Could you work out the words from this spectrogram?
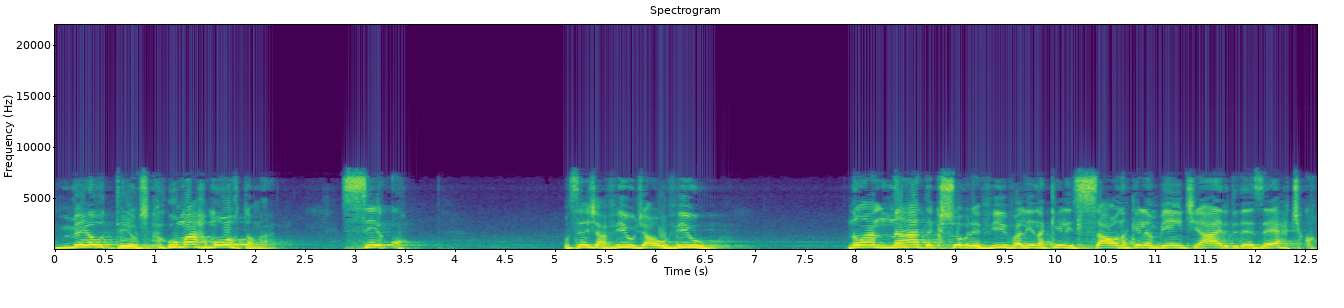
Meu Deus, o mar morto, amado, seco. Você já viu, já ouviu? Não há nada que sobreviva ali naquele sal, naquele ambiente árido e desértico.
